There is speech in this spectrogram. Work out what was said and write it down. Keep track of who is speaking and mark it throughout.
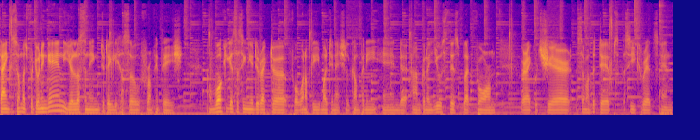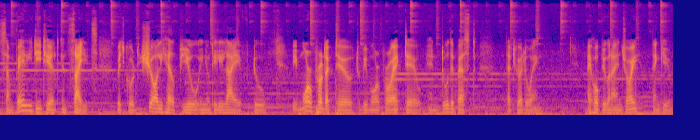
Speaker 1: Thank you so much for tuning in. You're listening to Daily Hustle from Hitesh. I'm working as a senior director for one of the multinational company and uh, I'm going to use this platform where I could share some of the tips, secrets and some very detailed insights which could surely help you in your daily life to be more productive, to be more proactive and do the best that you are doing. I hope you're going to enjoy. Thank you.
